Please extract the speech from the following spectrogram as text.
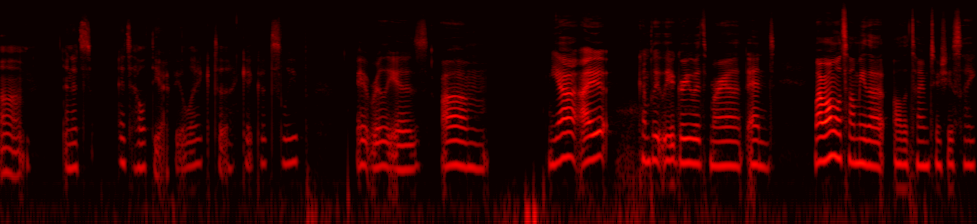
Um, and it's it's healthy. I feel like to get good sleep. It really is. Um, yeah, I completely agree with Mariah, and my mom will tell me that all the time too. She's like,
